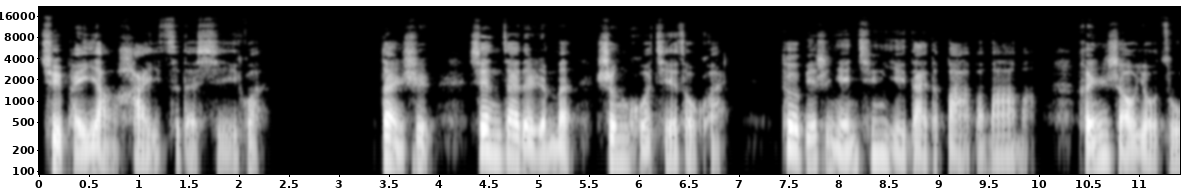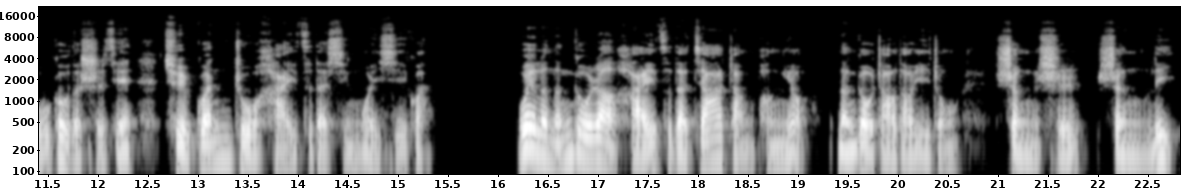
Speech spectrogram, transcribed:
去培养孩子的习惯。但是现在的人们生活节奏快，特别是年轻一代的爸爸妈妈，很少有足够的时间去关注孩子的行为习惯。为了能够让孩子的家长朋友能够找到一种省时省力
